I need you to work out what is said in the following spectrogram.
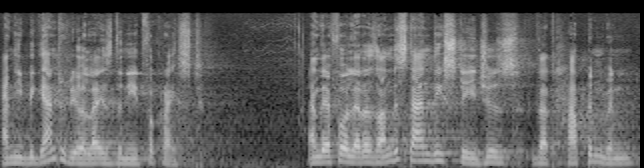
and he began to realize the need for Christ. And therefore, let us understand these stages that happen when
